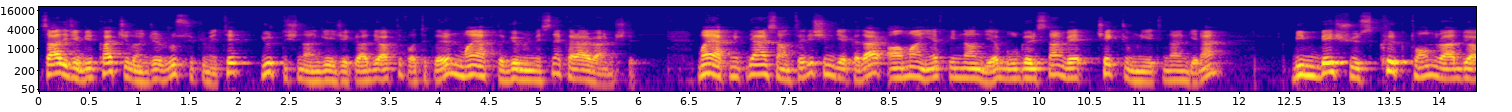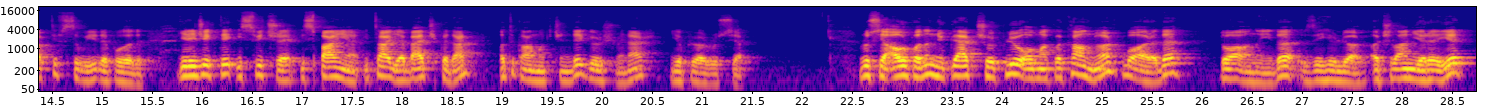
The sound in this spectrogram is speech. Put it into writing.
Sadece birkaç yıl önce Rus hükümeti yurt dışından gelecek radyoaktif atıkların Mayak'ta gömülmesine karar vermişti. Mayak nükleer santrali şimdiye kadar Almanya, Finlandiya, Bulgaristan ve Çek Cumhuriyeti'nden gelen 1540 ton radyoaktif sıvıyı depoladı. Gelecekte İsviçre, İspanya, İtalya, Belçika'dan atık almak için de görüşmeler yapıyor Rusya. Rusya Avrupa'nın nükleer çöplüğü olmakla kalmıyor. Bu arada doğa anayı da zehirliyor. Açılan yarayı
